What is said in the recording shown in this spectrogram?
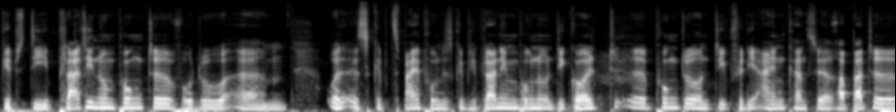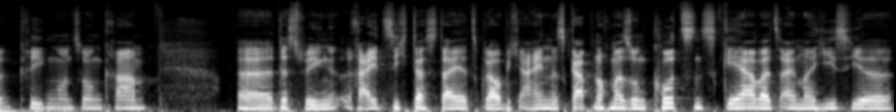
gibt es die Platinum-Punkte, wo du, ähm, es gibt zwei Punkte, es gibt die Platinum-Punkte und die Gold-Punkte und die für die einen kannst du ja Rabatte kriegen und so ein Kram. Äh, deswegen reiht sich das da jetzt, glaube ich, ein. Es gab noch mal so einen kurzen Scare, weil es einmal hieß hier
